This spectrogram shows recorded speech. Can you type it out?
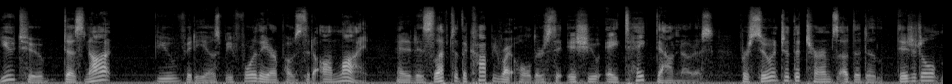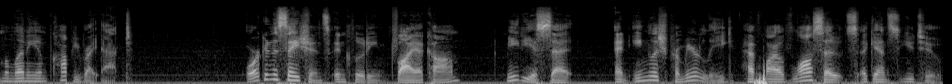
YouTube does not view videos before they are posted online, and it is left to the copyright holders to issue a takedown notice, pursuant to the terms of the Digital Millennium Copyright Act. Organizations including Viacom, Mediaset, and English Premier League have filed lawsuits against YouTube,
